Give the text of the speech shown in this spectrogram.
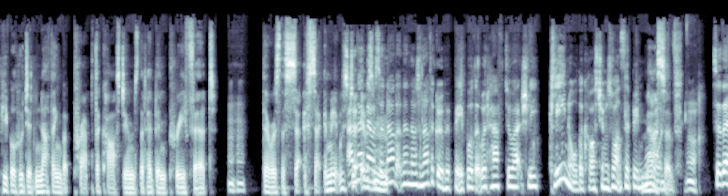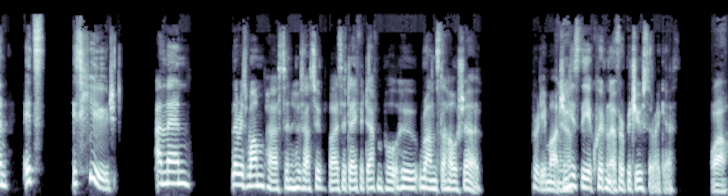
people who did nothing but prep the costumes that had been pre-fit. Mm-hmm. There was the se- se- I mean, it was. Just, and then there was, was another. Then there was another group of people that would have to actually clean all the costumes once they've been worn. Massive. So then it's it's huge, and then there is one person who's our supervisor, David Davenport, who runs the whole show, pretty much, yeah. and he's the equivalent of a producer, I guess. Wow.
